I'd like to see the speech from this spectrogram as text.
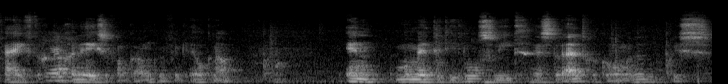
50 Ja. kan genezen van kanker. vind ik heel knap. En op het moment dat hij het losliet, is eruit gekomen. Dan is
